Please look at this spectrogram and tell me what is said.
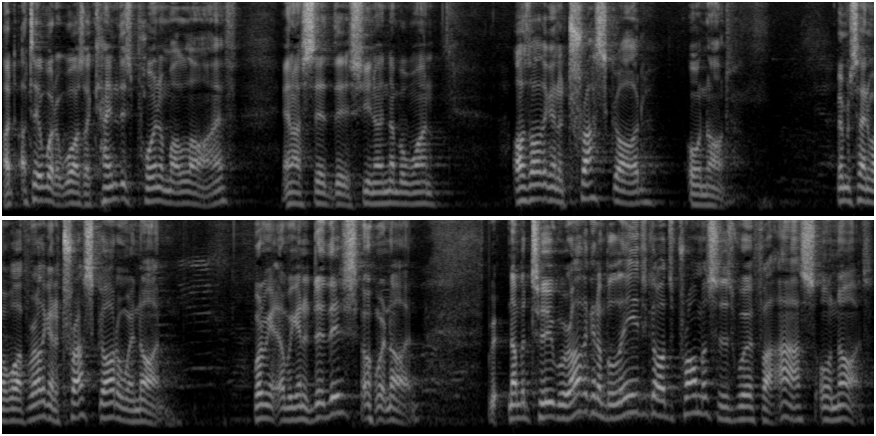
I, will tell you what it was. I came to this point in my life and I said this, you know, number one, I was either going to trust God or not. remember saying to my wife, we're either going to trust God or we're not. Are, we, are we going to do this or we're not? Number two, we're either going to believe God's promises were for us or not.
